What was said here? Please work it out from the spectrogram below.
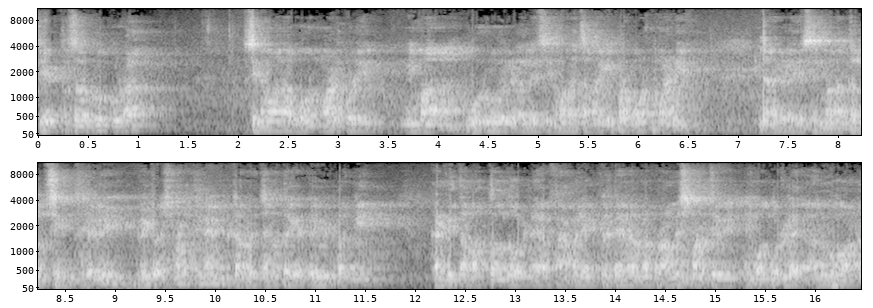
ಥಿಯೇಟರ್ಸ್ವರೆಗೂ ಕೂಡ ಸಿನಿಮಾನ ಓನ್ ಮಾಡ್ಕೊಳ್ಳಿ, ನಿಮ್ಮ ಊರು ಊರುಗಳಲ್ಲಿ ಸಿನಿಮಾನ ಚೆನ್ನಾಗಿ ಪ್ರಮೋಟ್ ಮಾಡಿ, ಜನಗಳಿಗೆ ಸಿನಿಮಾನ ತಲುಪಿಸಿ ಅಂತ ಹೇಳಿ ರಿಕ್ವೆಸ್ಟ್ ಮಾಡ್ತೀನಿ. ಕನ್ನಡ ಜನತೆಗೆ ದಯವಿಟ್ಟು ಬನ್ನಿ. ಖಂಡಿತ ಮತ್ತೊಂದು ಒಳ್ಳೆಯ ಫ್ಯಾಮಿಲಿ ಎಂಟರ್ಟೈನರ್ನ ಪ್ರಾಮಿಸ್ ಮಾಡ್ತೀವಿ. ನಿಮ್ಗೆ ಒಂದು ಒಳ್ಳೆ ಅನುಭವನ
